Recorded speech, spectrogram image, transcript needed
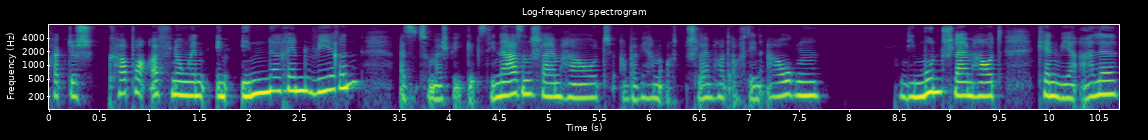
praktisch Körperöffnungen im Inneren wären. Also zum Beispiel gibt es die Nasenschleimhaut, aber wir haben auch Schleimhaut auf den Augen. Die Mundschleimhaut kennen wir alle.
